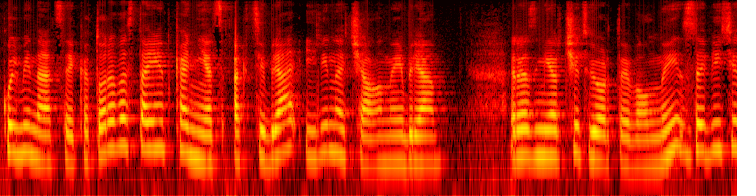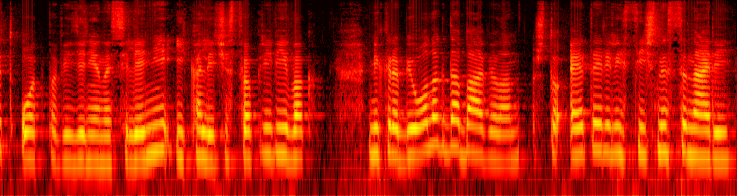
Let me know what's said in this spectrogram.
кульминацией которого станет конец октября или начало ноября. Размер четвертой волны зависит от поведения населения и количества прививок. Микробиолог добавила, что это реалистичный сценарий,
